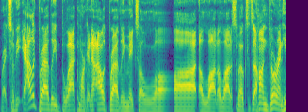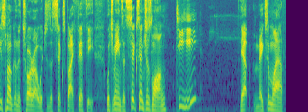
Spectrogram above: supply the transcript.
Right. So the Alec Bradley Black Market. Now, Alec Bradley makes a lot, a lot, a lot of smokes. It's a Honduran. He's smoking the Toro, which is a 6x50, which means it's six inches long. Tee Yep, makes him laugh.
